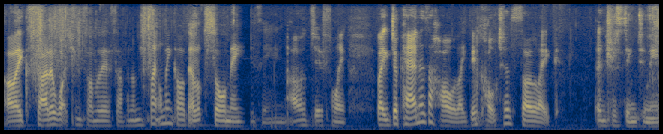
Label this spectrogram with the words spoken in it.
I like started watching some of their stuff, and I'm just like, oh my god, that looks so amazing. I would definitely like Japan as a whole, like their culture is so like interesting to me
